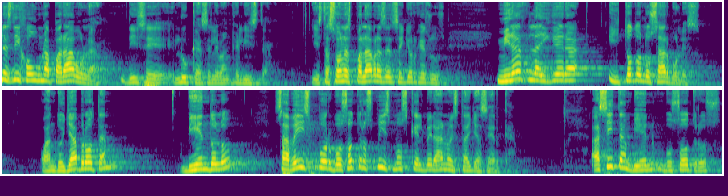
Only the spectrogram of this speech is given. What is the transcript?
les dijo una parábola, dice Lucas el evangelista. Y estas son las palabras del Señor Jesús. Mirad la higuera y todos los árboles. Cuando ya brotan, viéndolo, sabéis por vosotros mismos que el verano está ya cerca. Así también vosotros,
